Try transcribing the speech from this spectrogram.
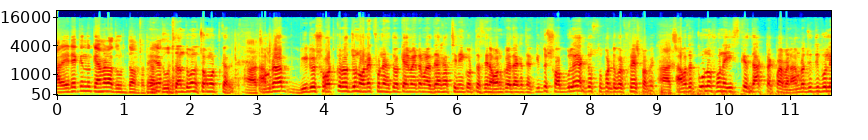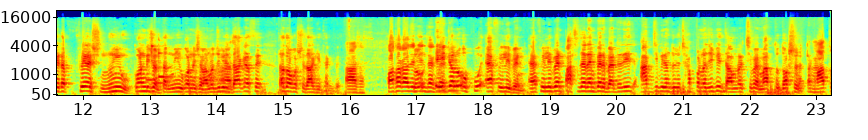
আর এটা কিন্তু ক্যামেরা দুর্দান্ত ঠিক আছে? দুর্দান্ত মানে চমৎকার। আচ্ছা। আমরা ভিডিও শর্ট করার জন্য অনেক ফোনে হয়তো ক্যামেরাটা আমরা দেখাচ্ছি নি করতেছি না অন করে দেখাচ্ছি কিন্তু সবগুলো একদম সুপার ডুপার ফ্রেশ পাবে। আচ্ছা। আমাদের কোনো ফোনে স্কেচ দাগ টাগ পাবে না। আমরা যদি বলি এটা ফ্রেশ নিউ কন্ডিশন তার নিউ কন্ডিশন আমরা যদি দাগ আছে তা তো অবশ্যই দাগই থাকবে। আচ্ছা কথা কাজে থাকবে এইটা হলো ব্যাটারি জিবি জিবি দাম রাখছি ভাই মাত্র দশ হাজার টাকা। মাত্র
